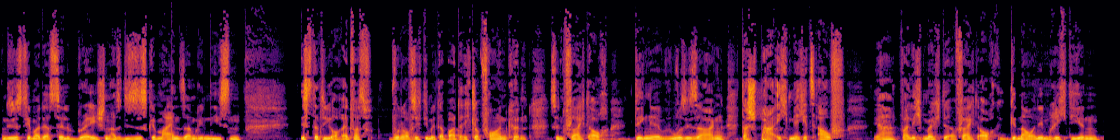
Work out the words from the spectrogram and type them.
Und dieses Thema der Celebration, also dieses gemeinsam Genießen, ist natürlich auch etwas, worauf sich die Mitarbeiter, ich glaube, freuen können. Sind vielleicht auch Dinge, wo sie sagen, das spare ich mir jetzt auf. Ja, weil ich möchte vielleicht auch genau in dem richtigen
